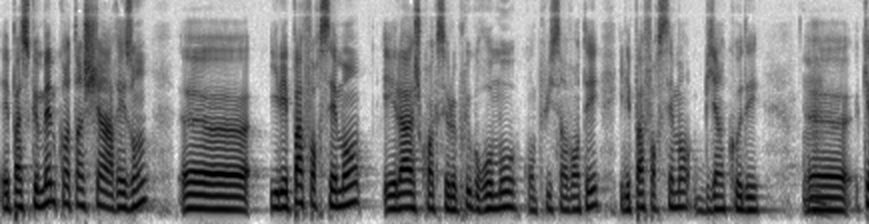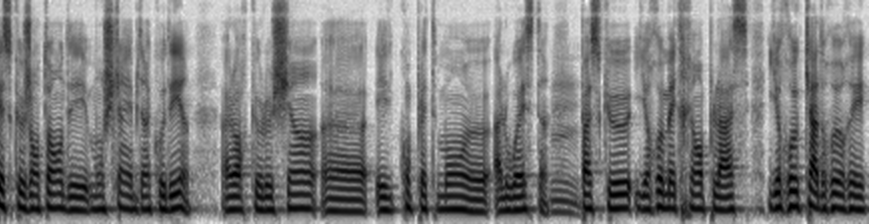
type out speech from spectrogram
et parce que même quand un chien a raison, il n'est pas forcément, et là je crois que c'est le plus gros mot qu'on puisse inventer, il n'est pas forcément bien codé. Euh, Qu'est-ce que j'entends des mon chien est bien codé, alors que le chien euh, est complètement euh, à l'ouest, Mhm. parce qu'il remettrait en place, il recadrerait.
